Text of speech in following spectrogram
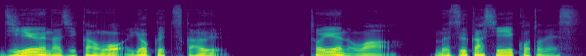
自由な時間をよく使うというのは難しいことです。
